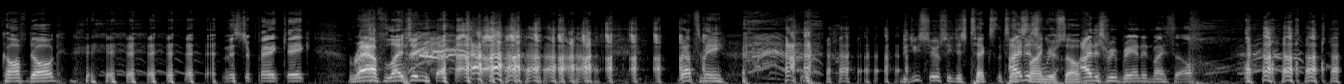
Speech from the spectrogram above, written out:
Cough Dog, Mr. Pancake, Raph Legend. That's me. Did you seriously just text the I text just line re- yourself? I just rebranded myself.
